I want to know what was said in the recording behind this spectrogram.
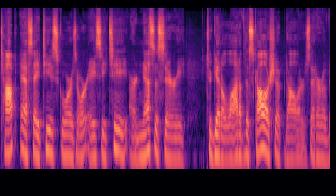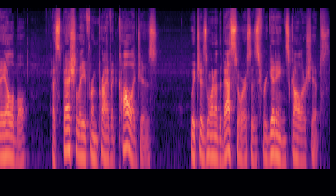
top SAT scores or ACT are necessary to get a lot of the scholarship dollars that are available, especially from private colleges, which is one of the best sources for getting scholarships.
